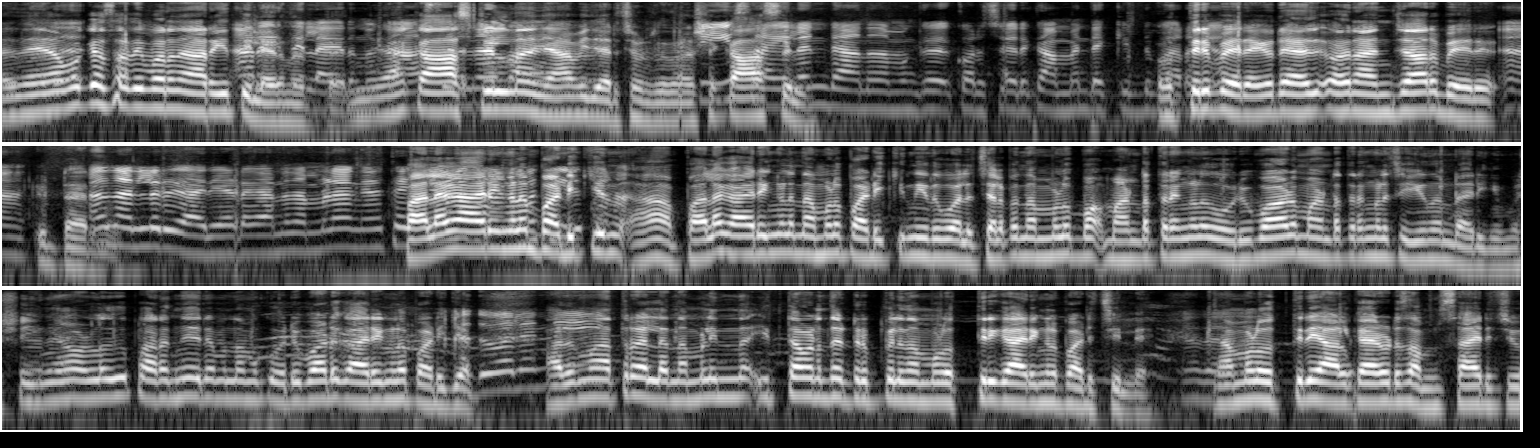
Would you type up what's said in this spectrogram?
അത് നമുക്ക് സത്യം പറഞ്ഞാൽ അറിയത്തില്ലായിരുന്നു. ഞാൻ കാസ്റ്റിൽ ഞാൻ വിചാരിച്ചോണ്ടിരുന്നത്. പക്ഷെ കാസ്റ്റിൽ ആണ് നമുക്ക് കുറച്ച് പേര് കമന്റ് ഒക്കെ ഇട്ട് ഒത്തിരി പേര് ഒരു അഞ്ചാറ് പേര് ഇട്ടായിരുന്നു. നല്ലൊരു കാര്യമാണ്. കാരണം നമ്മൾ അങ്ങനെ പല കാര്യങ്ങളും പഠിക്കുന്ന ആ പല കാര്യങ്ങളും നമ്മൾ പഠിക്കുന്ന ഇതുപോലെ. ചിലപ്പോൾ നമ്മൾ മണ്ടത്തരങ്ങൾ ഒരുപാട് മണ്ടത്തരങ്ങൾ ചെയ്യുന്നുണ്ടായിരിക്കും. പക്ഷേ ഇങ്ങനെയുള്ളത് പറഞ്ഞു തരുമ്പോൾ നമുക്ക് ഒരുപാട് കാര്യങ്ങൾ പഠിക്കാം. അത് മാത്രമല്ല നമ്മൾ ഇന്ന് ഇത്തവണത്തെ ട്രിപ്പിൽ നമ്മൾ ഒത്തിരി കാര്യങ്ങൾ പഠിച്ചില്ലേ? നമ്മൾ ഒത്തിരി ആൾക്കാരോട് സംസാരിച്ചു.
